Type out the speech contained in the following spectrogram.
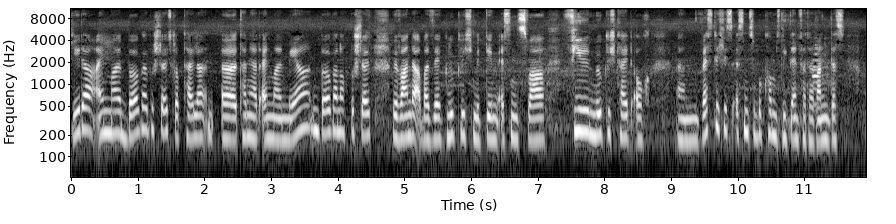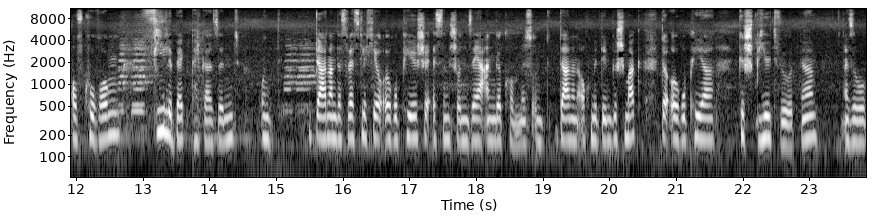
jeder einmal Burger bestellt. Ich glaube, äh, Tanja hat einmal mehr einen Burger noch bestellt. Wir waren da aber sehr glücklich mit dem Essen. Es war viel Möglichkeit auch ähm, westliches Essen zu bekommen. Es liegt einfach daran, dass auf Korong viele Backpacker sind und da dann das westliche europäische Essen schon sehr angekommen ist und da dann auch mit dem Geschmack der Europäer gespielt wird. Ne? Also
